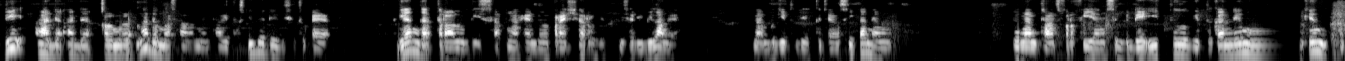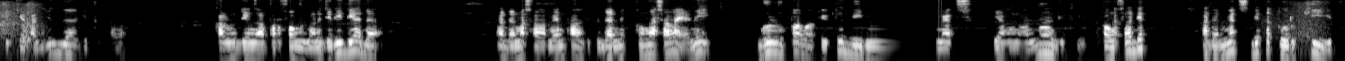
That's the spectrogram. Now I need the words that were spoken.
jadi ada ada kalau menurut gue ada masalah mentalitas juga dia di situ kayak dia nggak terlalu bisa nge-handle pressure gitu bisa dibilang ya nah begitu dia ke Chelsea kan yang dengan transfer fee yang segede itu gitu kan dia mungkin kepikiran juga gitu kalau kalau dia nggak perform gimana. Jadi dia ada ada masalah mental gitu. Dan kalau nggak salah ya ini gue lupa waktu itu di match yang mana gitu. Kalau nggak salah dia ada match dia ke Turki gitu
